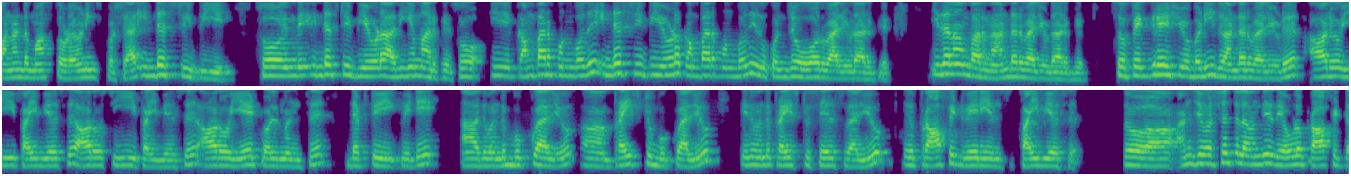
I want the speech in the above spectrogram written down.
பன்னெண்டு மாசத்தோட earnings per share industry PE so இந்த இண்டஸ்ட்ரி பியோட அதிகமாக இருக்கு. ஸோ இது கம்பேர் பண்ணும்போது இண்டஸ்ட்ரி பியோட கம்பேர் பண்ணும்போது இது கொஞ்சம் ஓவர் வேல்யூடா இருக்கு. இதெல்லாம் பாருங்க அண்டர் வேல்யூடா இருக்கு. ஸோ பெக் ரேஷியோ படி இது undervalued ROE five years ROCE five years ROA twelve months debt to equity அது வந்து book value price to book value இது வந்து ப்ரைஸ் டு சேல்ஸ் வேல்யூ இது profit variance five years so அஞ்சு வருஷத்துல வந்து இது எவ்வளோ ப்ராஃபிட்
